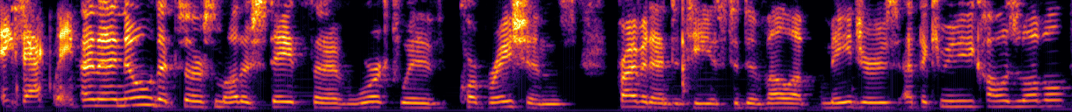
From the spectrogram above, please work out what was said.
Exactly. And I know that there are some other states that have worked with corporations, private entities, to develop majors at the community college level.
